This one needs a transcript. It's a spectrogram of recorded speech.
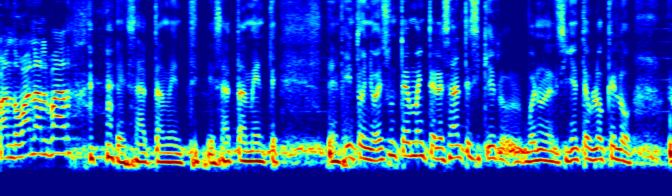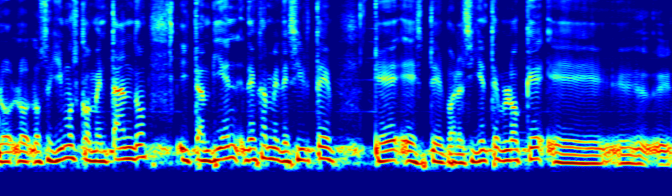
cuando van al bar. exactamente, exactamente. En fin, Toño, es un tema interesante. Si quieres, bueno, en el siguiente bloque lo, lo, lo, seguimos comentando. Y también déjame decirte que este para el siguiente bloque, eh, eh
